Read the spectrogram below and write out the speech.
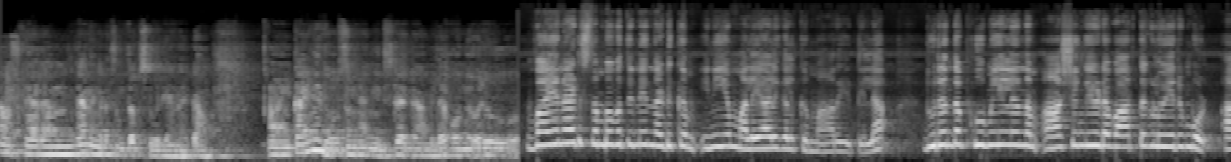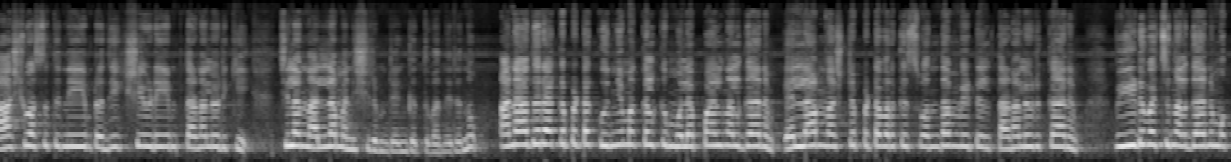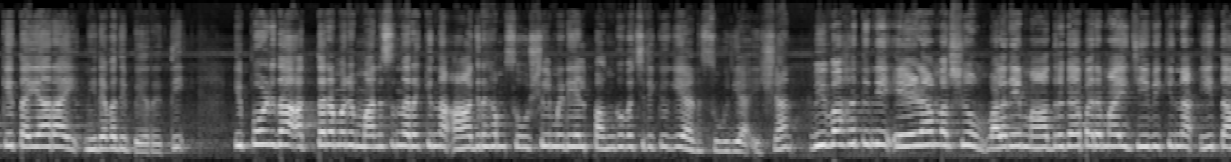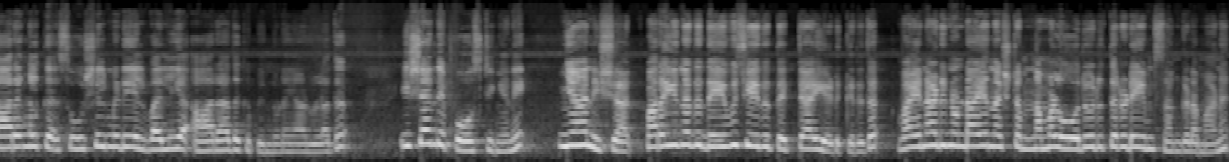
നമസ്കാരം. ഞാൻ നിങ്ങളുടെ സ്വന്തം സൂര്യാണ് കേട്ടോ. കഴിഞ്ഞ ദിവസം ഞാൻ ഇൻസ്റ്റാഗ്രാമിൽ ഒന്ന് ഒരു വയനാട് സംഭവത്തിന്റെ നടുക്കം ഇനിയും മലയാളികൾക്ക് മാറിയിട്ടില്ല. ദുരന്ത ഭൂമിയിൽ നിന്നും ആശങ്കയുടെ വാർത്തകൾ ഉയരുമ്പോൾ ആശ്വാസത്തിന്റെയും പ്രതീക്ഷയുടെയും തണലൊരുക്കി ചില നല്ല മനുഷ്യരും രംഗത്ത് വന്നിരുന്നു. അനാഥരാക്കപ്പെട്ട കുഞ്ഞുമക്കൾക്ക് മുലപ്പാൽ നൽകാനും എല്ലാം നഷ്ടപ്പെട്ടവർക്ക് സ്വന്തം വീട്ടിൽ തണലൊരുക്കാനും വീട് വച്ച് നൽകാനും ഒക്കെ തയ്യാറായി നിരവധി പേർ എത്തി. ഇപ്പോഴിതാ അത്തരമൊരു മനസ്സ് നിറയ്ക്കുന്ന ആഗ്രഹം സോഷ്യൽ മീഡിയയിൽ പങ്കുവച്ചിരിക്കുകയാണ് സൂര്യ ഇഷാൻ. വിവാഹത്തിന്റെ ഏഴാം വർഷവും വളരെ മാതൃകാപരമായി ജീവിക്കുന്ന ഈ താരങ്ങൾക്ക് സോഷ്യൽ മീഡിയയിൽ വലിയ ആരാധക പിന്തുണയാണുള്ളത്. ഇഷാന്റെ പോസ്റ്റ് ഇങ്ങനെ ഞാൻ ഇഷാൻ. പറയുന്നത് ദയവ് ചെയ്ത് തെറ്റായി എടുക്കരുത്. വയനാടിനുണ്ടായ നഷ്ടം നമ്മൾ ഓരോരുത്തരുടെയും സങ്കടമാണ്.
